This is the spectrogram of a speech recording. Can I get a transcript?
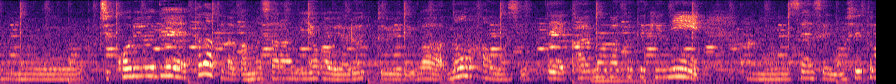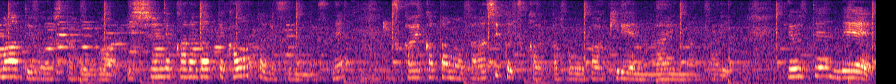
のー自己流でただただがむしゃらにヨガをやるというよりはノウハウを知って解剖学的に、あのー先生に教えてもらってヨガをした方が一瞬で体って変わったりするんですね。使い方も正しく使った方が綺麗なラインになったり。っていう点で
